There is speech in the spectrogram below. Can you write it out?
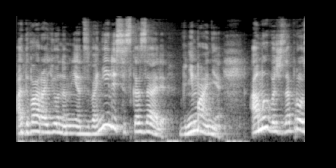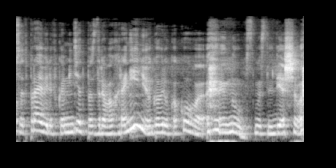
а два района мне отзвонились и сказали, внимание, а мы ваш запрос отправили в комитет по здравоохранению. Я говорю, какого ну, в смысле Лешего,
